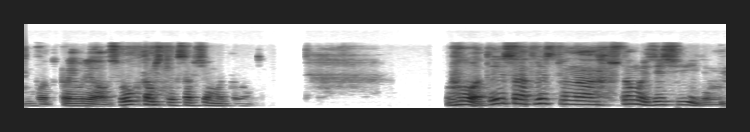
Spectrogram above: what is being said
вот проявлялось. В Ухтомских совсем этого нет. Вот, и, соответственно, что мы здесь видим?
